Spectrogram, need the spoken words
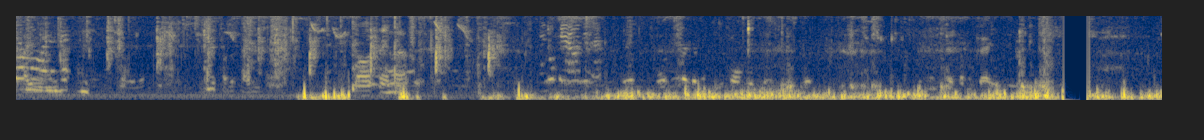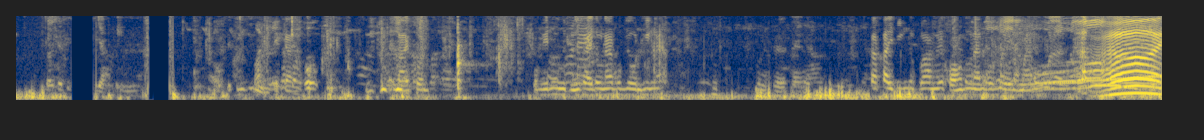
ส่น้ อย่างเอาไปทิ้งที่อื่นไกลๆ หลายคน ผมเห็นมือถือใครตรงนั้นผมโยนทิ้งนะถ้าใครทิ้งวางไว้ของตรงนั้นผมโยนออกมาครับเฮ้ย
